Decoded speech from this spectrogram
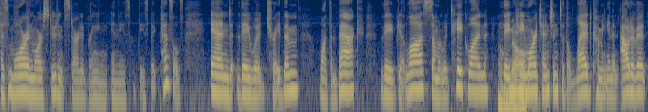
as more and more students started bringing in these these Bic pencils, and they would trade them, want them back. They'd get lost. Someone would take one. Oh, They'd pay more attention to the lead coming in and out of it.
